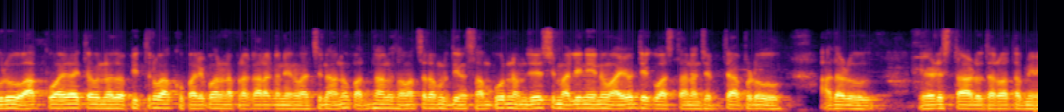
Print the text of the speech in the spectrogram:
గురువు వాక్కు ఏదైతే ఉన్నదో పితృవాక్కు పరిపాలన ప్రకారంగా నేను వచ్చినాను. పద్నాలుగు సంవత్సరములు దీన్ని సంపూర్ణం చేసి మళ్ళీ నేను అయోధ్యకు వస్తానని చెప్తే అప్పుడు అతడు ఏడుస్తాడు. తర్వాత మీ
